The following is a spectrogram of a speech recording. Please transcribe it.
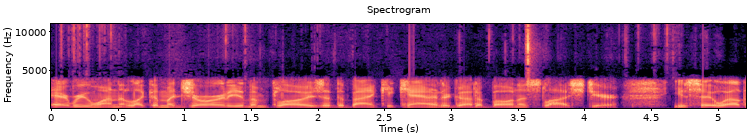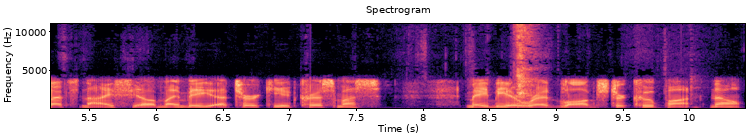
everyone, like a majority of employees at the Bank of Canada, got a bonus last year. You say, well, that's nice. You know, maybe a turkey at Christmas, maybe a red lobster coupon. No,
